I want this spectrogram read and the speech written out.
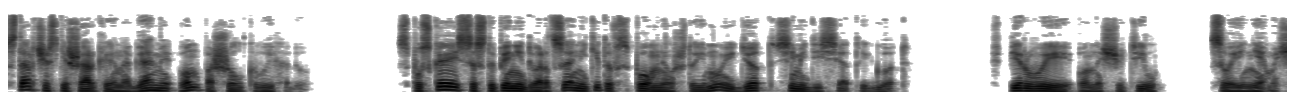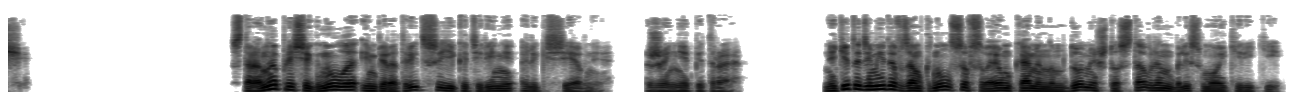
старчески шаркая ногами, он пошел к выходу. Спускаясь со ступеней дворца, Никита вспомнил, что ему идет семидесятый год. Впервые он ощутил свои немощи. Страна присягнула императрице Екатерине Алексеевне, жене Петра. Никита Демидов замкнулся в своем каменном доме, что ставлен близ мойки реки.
